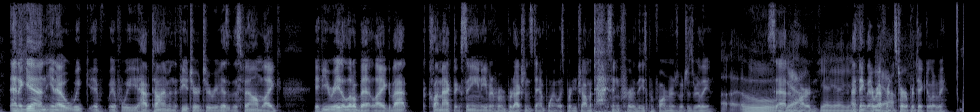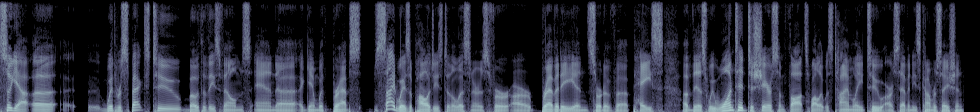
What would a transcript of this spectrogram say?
and again, you know, we if if we have time in the future to revisit this film, like if you read a little bit, like that climactic scene, even from a production standpoint, was pretty traumatizing for these performers, which is really Uh, ooh, Sad and hard. Yeah, yeah, yeah. I think they Yeah. referenced her particularly. So yeah, uh, uh, with respect to both of these films, and uh, again with perhaps sideways apologies to the listeners for our brevity and sort of uh, pace of this, we wanted to share some thoughts while it was timely to our '70s conversation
